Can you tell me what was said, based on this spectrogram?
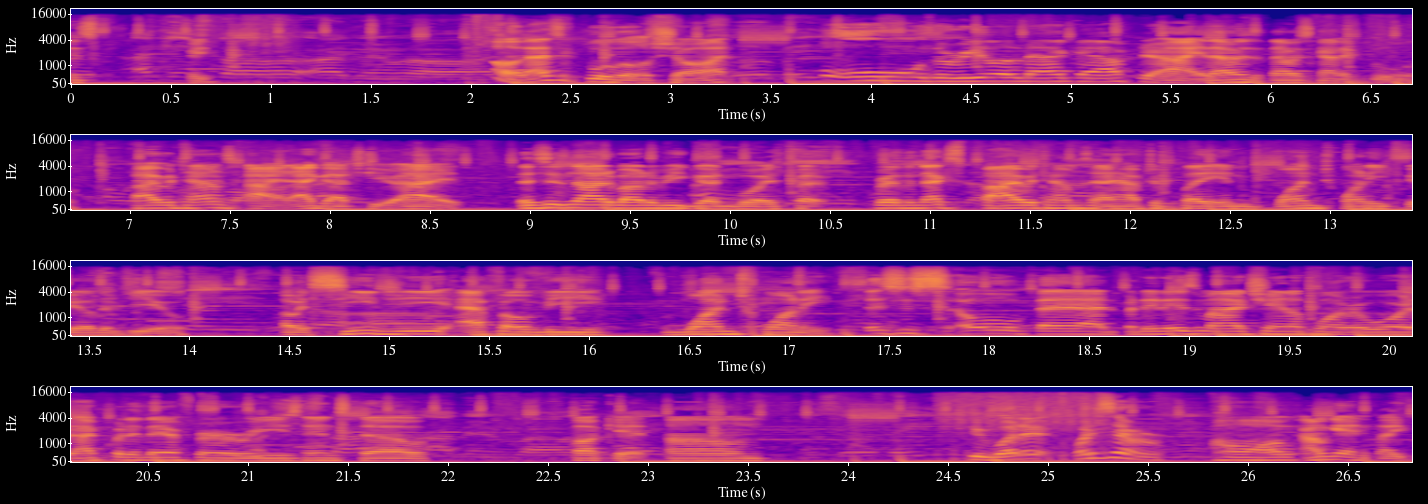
It's, wait. Oh, that's a cool little shot. Oh, the reload back after. All right, that was that was kind of cool. Five attempts. All right, I got you. All right. This is not about to be good, boys, but for the next five attempts, I have to play in 120 field of view. Oh, it's CG FOV 120. This is so bad, but it is my channel point reward. I put it there for a reason, so fuck it. Um, dude, what? What is that? Oh, I'm, I'm getting like,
